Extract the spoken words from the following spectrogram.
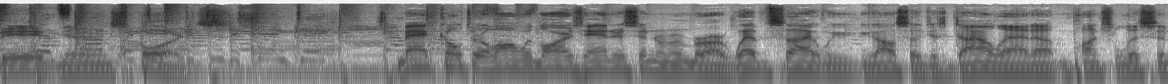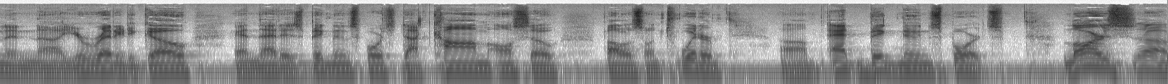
Big Noon Sports. Matt Coulter along with Lars Anderson. Remember our website. We also just dial that up and punch listen, and uh, you're ready to go. And that is bignoonsports.com. Also, follow us on Twitter uh, at Big Noon Sports. Lars, uh,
